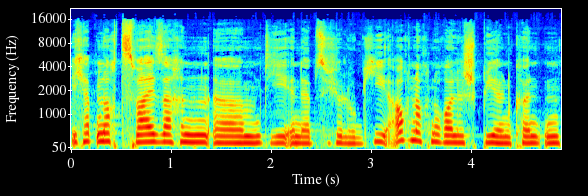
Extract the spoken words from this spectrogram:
Ich habe noch zwei Sachen, ähm, die in der Psychologie auch noch eine Rolle spielen könnten.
